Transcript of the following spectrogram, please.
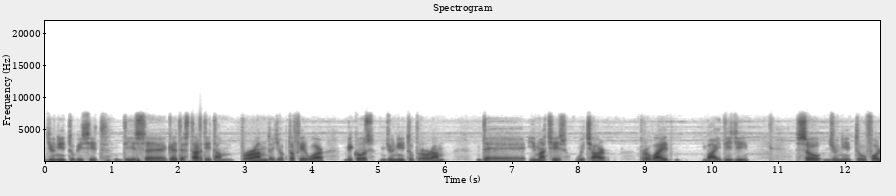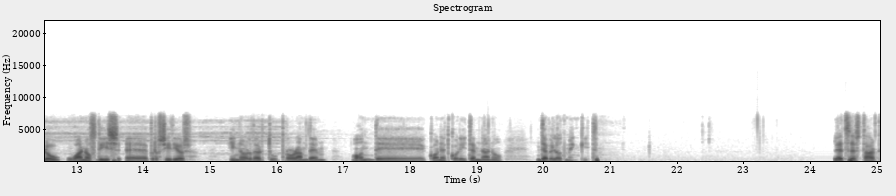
you need to visit this uh, get started and program the Yocto firmware because you need to program the images which are provided by Digi. So you need to follow one of these uh, procedures in order to program them on the Connect Core 8M Nano development kit. Let's start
